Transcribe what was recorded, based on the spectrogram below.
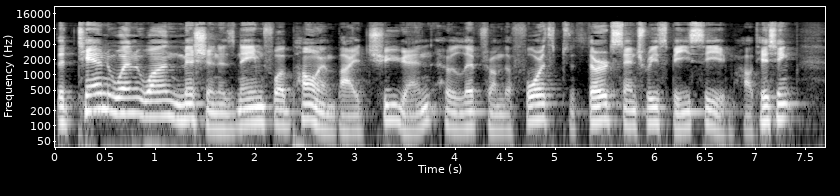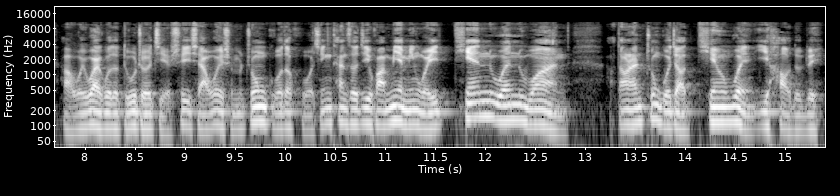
：The Tianwen-1 mission is named for a poem by Qu Yuan, who lived from the fourth to third centuries BC。好贴心啊！为外国的读者解释一下，为什么中国的火星探测计划命名为 Tianwen-1。当然，中国叫天问一号，对不对？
